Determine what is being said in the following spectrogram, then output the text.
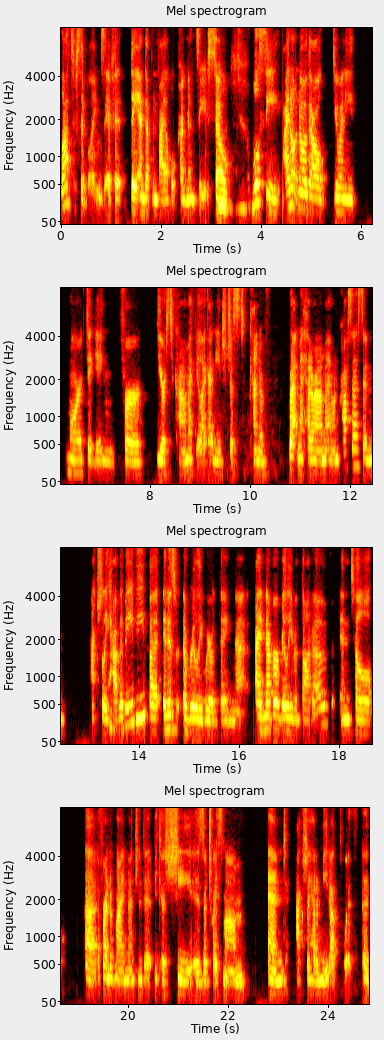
lots of siblings if it they end up in viable pregnancies. So mm-hmm. we'll see. I don't know that I'll do any more digging for years to come. I feel like I need to just kind of wrap my head around my own process and actually have a baby. But it is a really weird thing that I'd never really even thought of until uh, a friend of mine mentioned it because she is a choice mom and actually had a meet up with a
